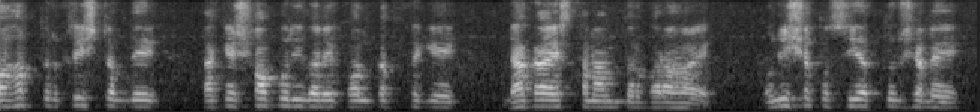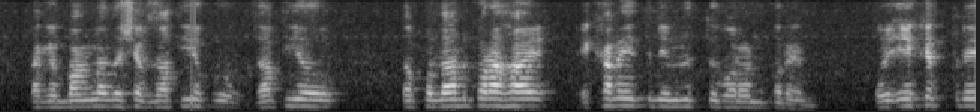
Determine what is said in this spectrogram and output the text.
বাহাত্তর খ্রিস্টাব্দে তাকে সপরিবারে কলকাতা থেকে ঢাকায় স্থানান্তর করা হয়। উনিশশত ছিয়াত্তর সালে তাকে বাংলাদেশের জাতীয় জাতীয় প্রদান করা হয়। এখানেই তিনি মৃত্যুবরণ করেন। তো এক্ষেত্রে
